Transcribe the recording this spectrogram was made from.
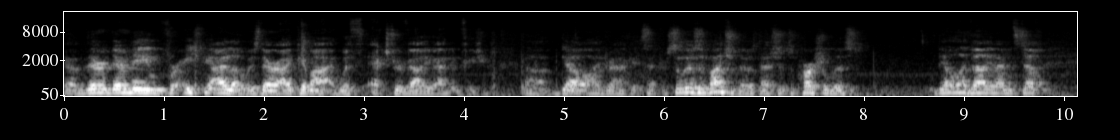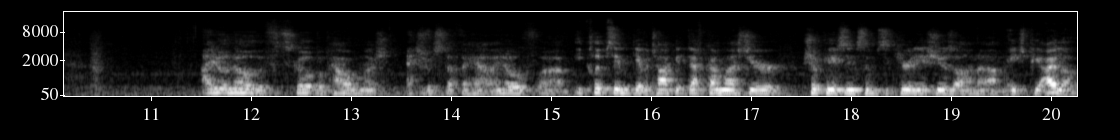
uh, their, their name for HP ILO is their IPMI with extra value added features. Uh, Dell, iDRAC, etc. So there's a bunch of those. That's just a partial list. They all have value added stuff. I don't know the scope of how much extra stuff they have. I know uh, Eclipse gave a talk at DEF CON last year showcasing some security issues on um, HP ILO.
